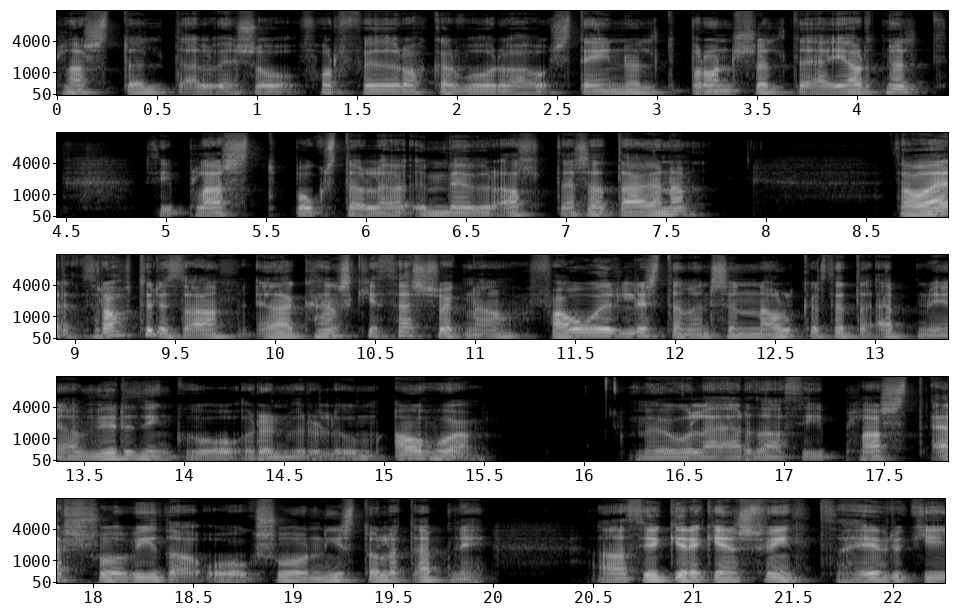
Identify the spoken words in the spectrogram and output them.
plastöld alveg eins og forfeyður okkar voru á steinöld, bronsöld eða járnöld því plast bókstaflega umvefur allt þessa dagana. Þá er þráttur í það, eða kannski þess vegna, fáir listamenn sem nálgast þetta efni af virðingu og raunverulegum áhuga. Mögulega er það því plast er svo víða og svo nýstálegt efni að það þykir ekki eins fínt. Það hefur ekki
